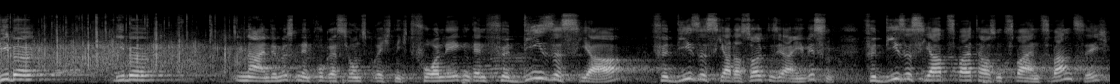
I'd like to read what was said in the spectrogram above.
Liebe, liebe, nein, wir müssen den Progressionsbericht nicht vorlegen, denn für dieses Jahr für dieses Jahr, das sollten Sie eigentlich wissen, für dieses Jahr 2022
